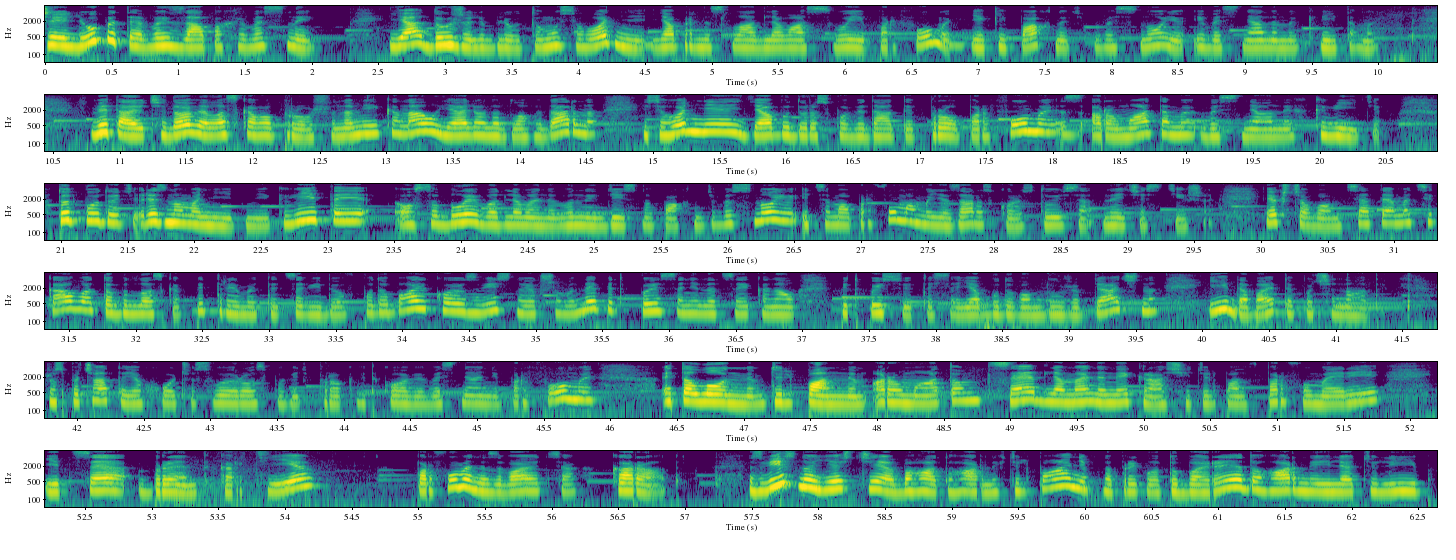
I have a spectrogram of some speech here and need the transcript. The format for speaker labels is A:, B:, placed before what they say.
A: Чи любите ви запахи весни? Я дуже люблю, тому сьогодні я принесла для вас свої парфуми, які пахнуть весною і весняними квітами. Вітаю, чудові! Ласкаво прошу на мій канал. Я Альона Благодарна, і сьогодні я буду розповідати про парфуми з ароматами весняних квітів. Тут будуть різноманітні квіти, особливо для мене вони дійсно пахнуть весною, і цими парфумами я зараз користуюся найчастіше. Якщо вам ця тема цікава, то будь ласка, підтримайте це відео вподобайкою. Звісно, якщо ви не підписані на цей канал, підписуйтеся, я буду вам дуже вдячна. І давайте починати. Розпочати я хочу свою розповідь про квіткові весняні парфуми еталонним тюльпанним ароматом. Це для мене найкращий тюльпан в парфумерії, і це бренд Cartier. Парфуми називаються Карат. Звісно, є ще багато гарних тюльпанів, наприклад, у Байредо гарний Ілля Тюліп,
